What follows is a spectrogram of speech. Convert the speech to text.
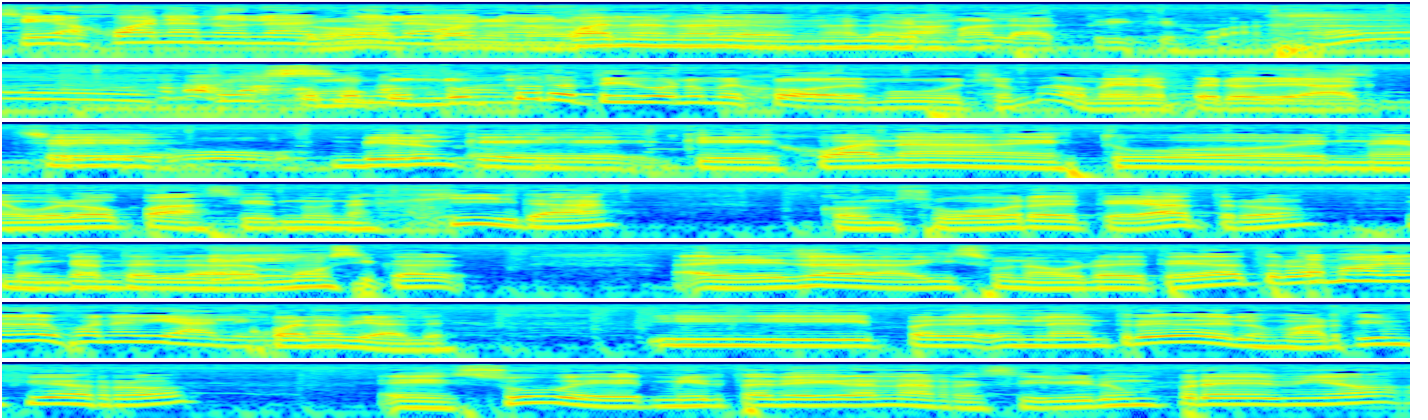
Sí, a Juana no la. No, No, la Juana no. Juana no la- no la mala actriz que Juana. Oh, Como conductora Juana. te digo, no me jode mucho, más o menos, pero de actriz. Sí, vieron que, que Juana estuvo en Europa haciendo una gira con su obra de teatro. Me encanta la ¿Eh? música. Eh, ella hizo una obra de teatro. Estamos hablando de Juana Viale. Juana Viale. Y para- en la entrega de los Martín Fierro, eh, sube Mirta Legrand a recibir un premio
